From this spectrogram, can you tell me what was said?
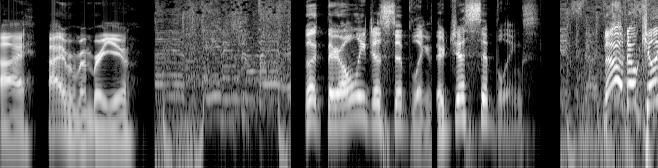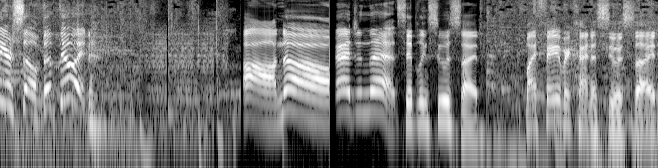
I I remember you. Look, they're only just siblings. They're just siblings. No, don't kill yourself. Don't do it. Oh, no. Imagine that. Sibling suicide. My favorite kind of suicide.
